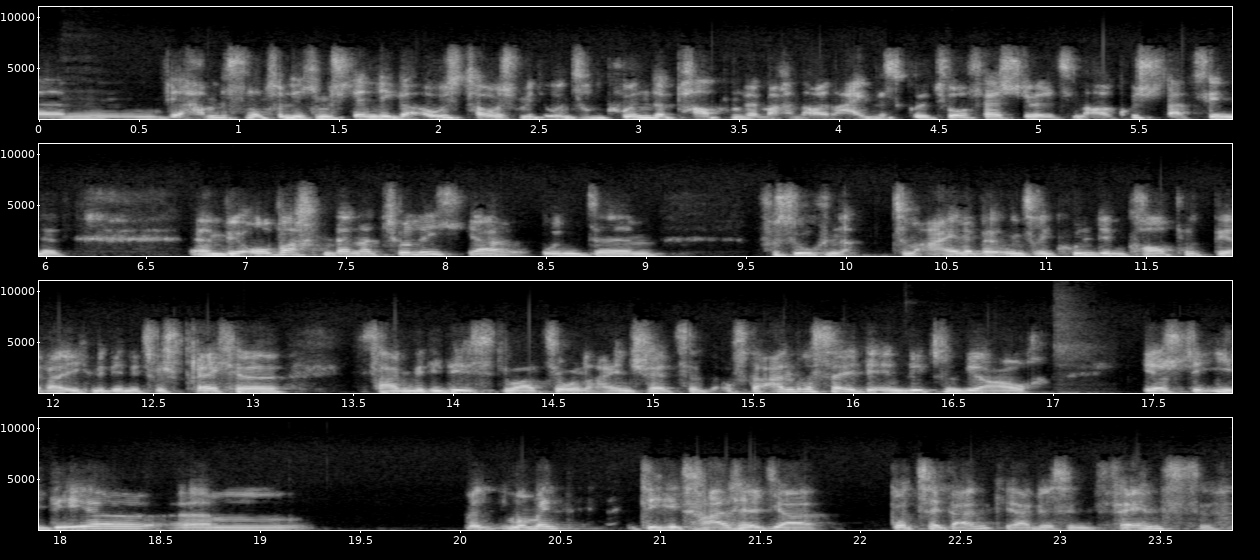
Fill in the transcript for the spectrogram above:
Ähm, wir haben es natürlich im ständigen Austausch mit unseren Kundenpartnern. Wir machen auch ein eigenes Kulturfestival, das im August stattfindet. Ähm, wir beobachten da natürlich, ja, und ähm, versuchen zum einen bei unseren Kunden im Corporate-Bereich mit denen zu sprechen, sagen, wie die die Situation einschätzen. Auf der anderen Seite entwickeln wir auch erste Ideen. Ähm, Im Moment digital hält ja Gott sei Dank, ja, wir sind Fans und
